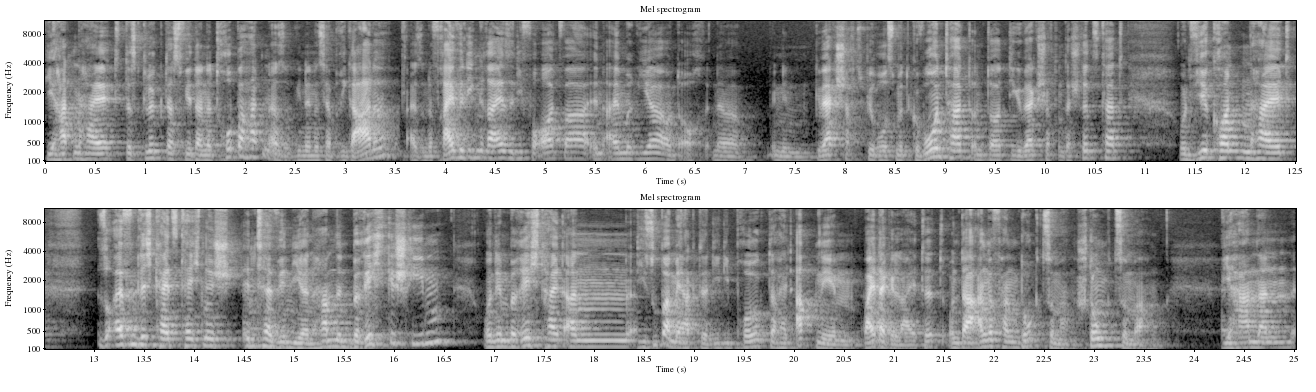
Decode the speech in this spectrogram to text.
wir hatten halt das Glück, dass wir dann eine Truppe hatten, also wir nennen es ja Brigade, also eine Freiwilligenreise, die vor Ort war in Almeria und auch in, der, in den Gewerkschaftsbüros mit gewohnt hat und dort die Gewerkschaft unterstützt hat. Und wir konnten halt so öffentlichkeitstechnisch intervenieren, haben einen Bericht geschrieben und den Bericht halt an die Supermärkte, die die Produkte halt abnehmen, weitergeleitet und da angefangen Druck zu machen, Stunk zu machen. Wir haben dann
